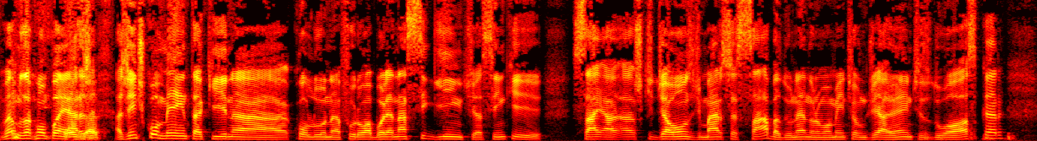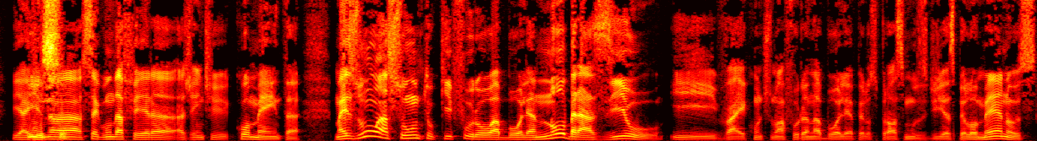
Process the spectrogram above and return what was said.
Vamos acompanhar. a, gente, comenta aqui na coluna Furou a Bolha na seguinte, assim que sai, acho que dia 11 de março é sábado, né? Normalmente é um dia antes do Oscar. E aí Isso. na segunda-feira a gente comenta. Mas um assunto que furou a bolha no Brasil e vai continuar furando a bolha pelos próximos dias, pelo menos,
